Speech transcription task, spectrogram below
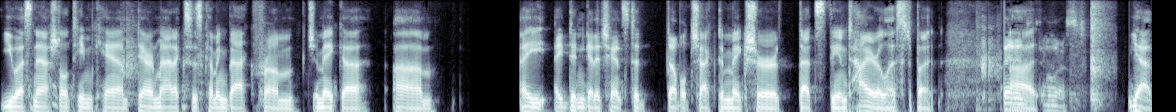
U.S. national team camp. Darren Mattocks is coming back from Jamaica. Um, I, I didn't get a chance to double check to make sure that's the entire list, but Uh, list. yeah,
